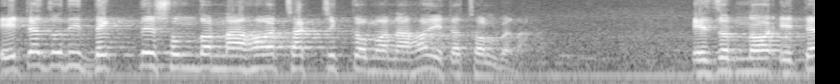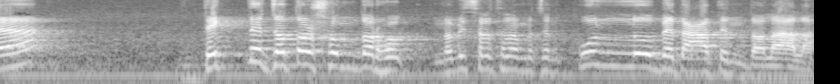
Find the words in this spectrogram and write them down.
এটা যদি দেখতে সুন্দর না হয়, চাকচিক্যময় না হয়, এটা চলবে না। এজন্য এটা দেখতে যত সুন্দর হোক বলছেন, কুল্লু বেদাতেন দলালা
